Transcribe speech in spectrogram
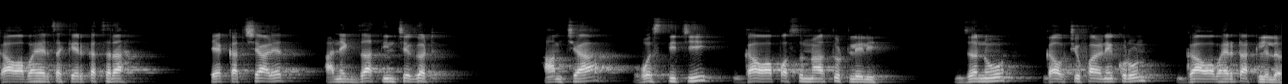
गावाबाहेरचा केर कचरा. एकाच शाळेत अनेक जातींचे गट. आमच्या वस्तीची गावापासून नाळ तुटलेली. जणू गावची फाळणी करून गावाबाहेर टाकलेलं.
